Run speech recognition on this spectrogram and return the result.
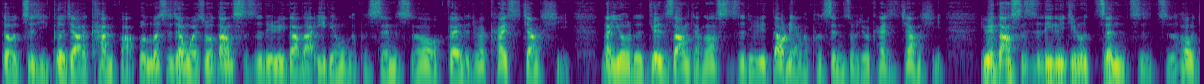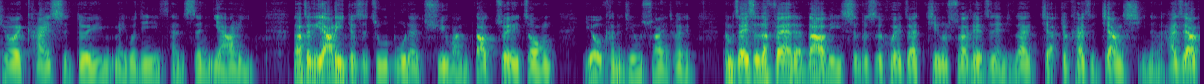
都有自己各家的看法。部分是认为说，当实质利率到达一点五个 percent 的时候，Fed 就会开始降息。那有的券商讲到实质利率到两个 percent 的时候就开始降息，因为当实质利率进入正值之后，就会开始对于美国经济产生压力。那这个压力就是逐步的趋缓，到最终有可能进入衰退。那么这一次的 Fed 到底是不是会在进入衰退之前就在降就开始降息呢？还是要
